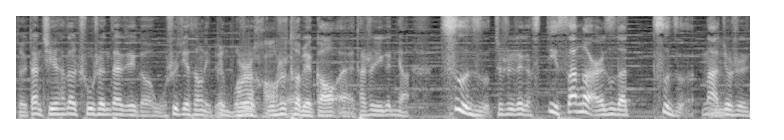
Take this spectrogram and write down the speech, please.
对，但其实他的出身在这个武士阶层里并不是不是特别高，哎，他是一个你想次子，就是这个第三个儿子的次子，那就是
